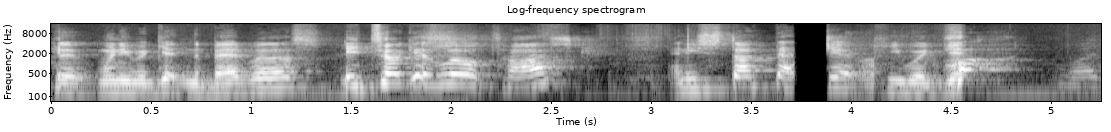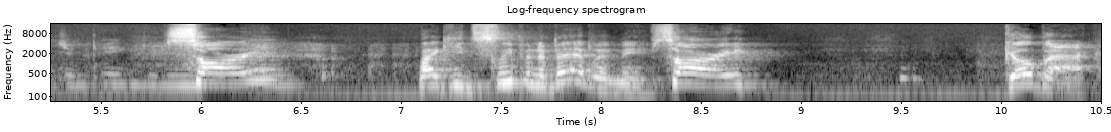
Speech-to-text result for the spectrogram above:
when he would get in the bed with us, he took his little tusk and he stuck that shit. He would get What'd your pig give you Sorry. like he'd sleep in the bed with me. sorry. Go back.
